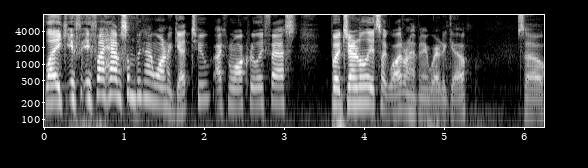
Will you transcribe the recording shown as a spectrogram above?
Like if if I have something I want to get to, I can walk really fast. But generally, it's like, well, I don't have anywhere to go, so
